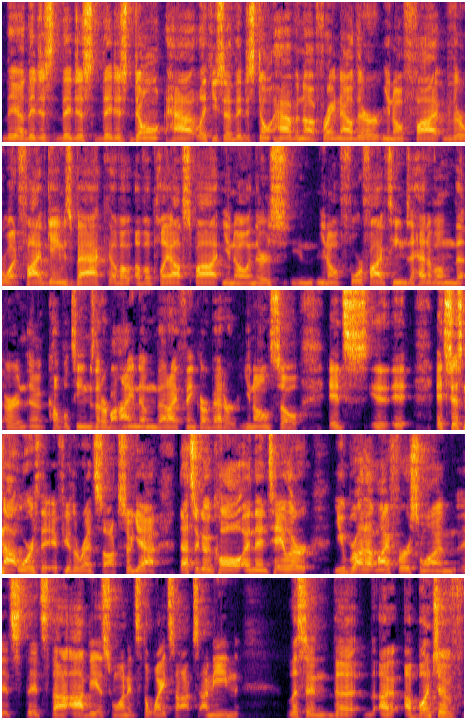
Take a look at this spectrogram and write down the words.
yeah, they just they just they just don't have like you said they just don't have enough right now. They're you know five they're what five games back of a, of a playoff spot. You know, and there's you know four or five teams ahead of them that are a couple teams that are behind them that I think are better. You know, so it's it, it it's just not worth it if you're the Red Sox. So yeah, that's a good call. And then Taylor, you brought up my first one. It's it's the obvious one. It's the White Sox. I mean, listen, the a, a bunch of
